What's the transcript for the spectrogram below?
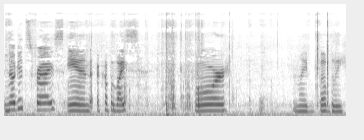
nuggets, fries, and a cup of ice for my bubbly.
